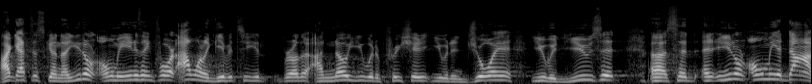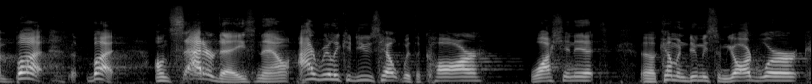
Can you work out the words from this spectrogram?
I got this gun. Now, you don't owe me anything for it. I want to give it to you, brother. I know you would appreciate it. You would enjoy it. You would use it. Uh, said, and you don't owe me a dime. But, but on Saturdays now, I really could use help with the car, washing it, uh, come and do me some yard work,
